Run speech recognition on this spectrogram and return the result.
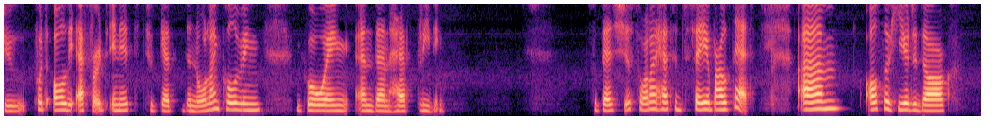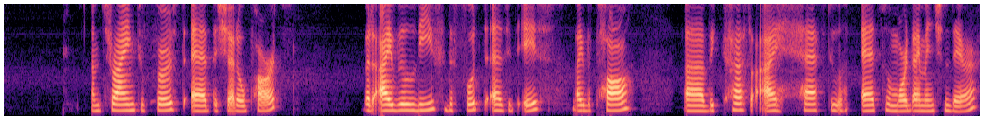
to put all the effort in it to get the no line coloring going and then have bleeding. So that's just what I had to say about that. Um, also here the dog. I'm trying to first add the shadow parts, but I will leave the foot as it is, like the paw, uh, because I have to add some more dimension there.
